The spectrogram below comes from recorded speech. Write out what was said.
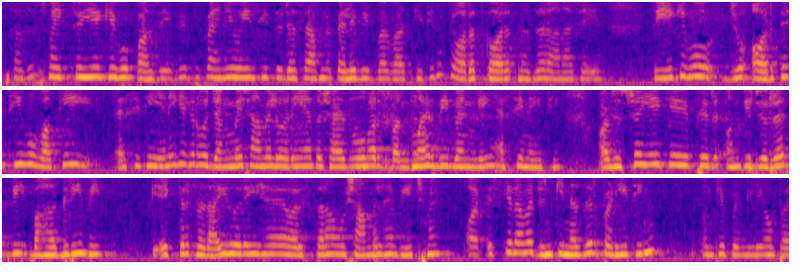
سازش میں ایک تو یہ کہ وہ پازیبیں بھی پہنی ہوئی تھی تو جیسے آپ نے پہلے بھی ایک بار بات کی تھی نا کہ عورت کو عورت نظر آنا چاہیے۔ تو یہ کہ وہ جو عورتیں تھیں وہ واقعی ایسی تھیں۔ یہ نہیں کہ اگر وہ جنگ میں شامل ہو رہی ہیں تو شاید وہ مرد بن مرد ہی بن گئی ایسی نہیں تھی اور دوسرا یہ کہ پھر ان کی جرت بھی بہادری بھی کہ ایک طرف لڑائی ہو رہی ہے اور اس طرح وہ شامل ہیں بیچ میں۔ اور اس کے علاوہ جن کی نظر پڑی تھی نا ان کی پنڈلیوں پر،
